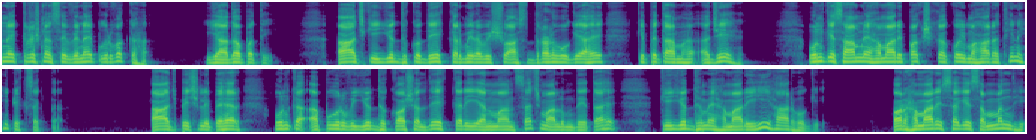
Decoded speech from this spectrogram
ने कृष्ण से विनयपूर्वक कहा, यादवपति आज की युद्ध को देखकर मेरा विश्वास दृढ़ हो गया है कि पितामह अजय है। उनके सामने हमारे पक्ष का कोई महारथी नहीं टिक सकता। आज पिछले पहर उनका अपूर्व युद्ध कौशल देखकर ये अनुमान सच मालूम देता है कि युद्ध में हमारी ही हार होगी। और हमारे सगे संबंधी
